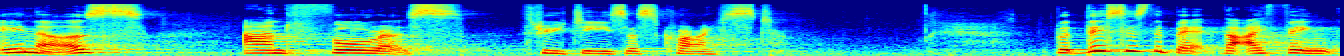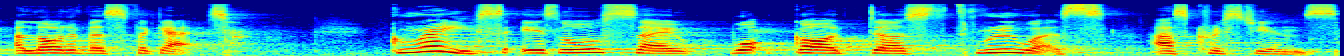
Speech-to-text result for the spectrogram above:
in us and for us through Jesus Christ. But this is the bit that I think a lot of us forget. Grace is also what God does through us as Christians.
